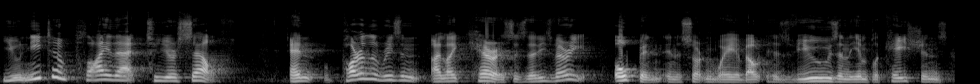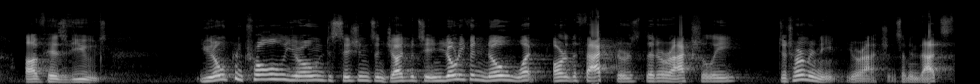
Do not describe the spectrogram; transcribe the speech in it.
You need to apply that to yourself. And part of the reason I like Harris is that he's very open in a certain way about his views and the implications of his views. You don't control your own decisions and judgments, and you don't even know what are the factors that are actually determining your actions. I mean, that's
